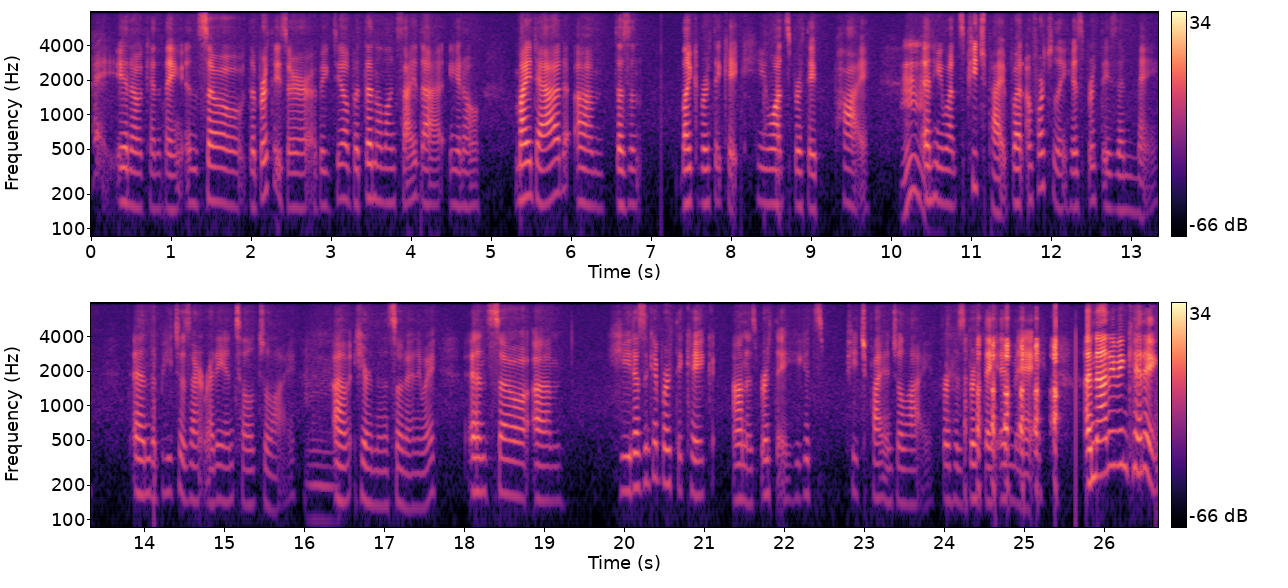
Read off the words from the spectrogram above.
Hey. You know, kind of thing. And so the birthdays are a big deal. But then alongside that, you know, my dad um, doesn't like birthday cake. He wants birthday pie Mm. and he wants peach pie. But unfortunately, his birthday's in May, and the peaches aren't ready until July, Mm. uh, here in Minnesota anyway. And so um, he doesn't get birthday cake on his birthday. He gets peach pie in July for his birthday in May. I'm not even kidding.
